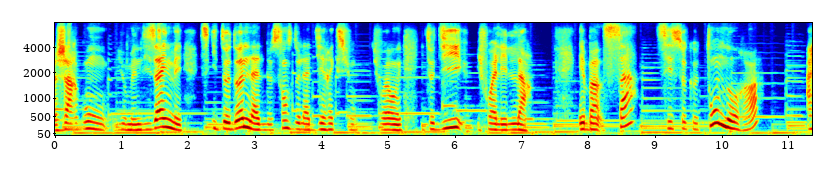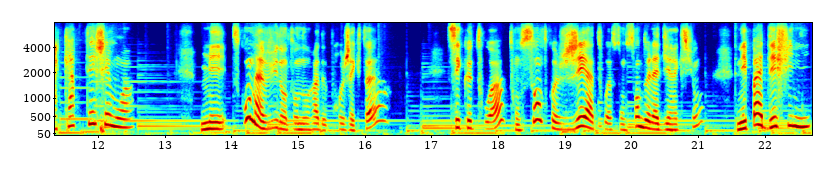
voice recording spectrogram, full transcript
jargon human design, mais il te donne le sens de la direction. Tu vois, il te dit, il faut aller là. Et eh ben ça, c'est ce que ton aura a capté chez moi. Mais ce qu'on a vu dans ton aura de projecteur, c'est que toi, ton centre G à toi, ton centre de la direction, n'est pas défini.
